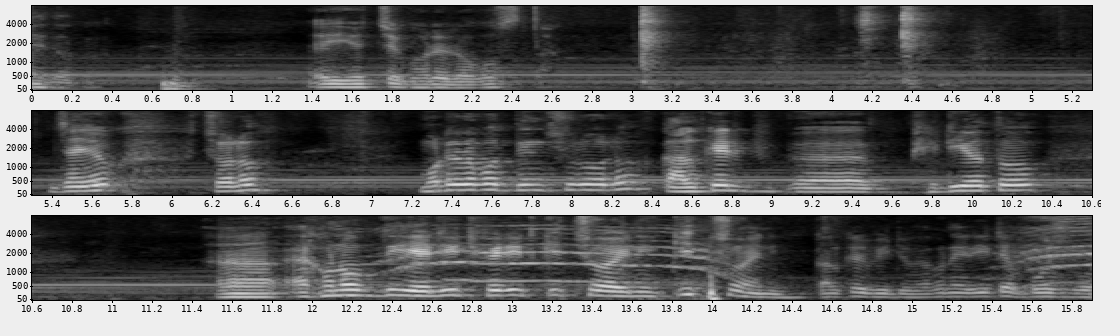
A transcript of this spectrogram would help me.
এই দেখো। এই হচ্ছে ঘরের অবস্থা। যাই হোক, চলো। মোটের ওপর দিন শুরু হলো। কালকের ভিডিও তো এখনও অবধি এডিট ফেডিট কিচ্ছু হয়নি কিচ্ছু হয়নি কালকের ভিডিও এখন এডিটে বসবো।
